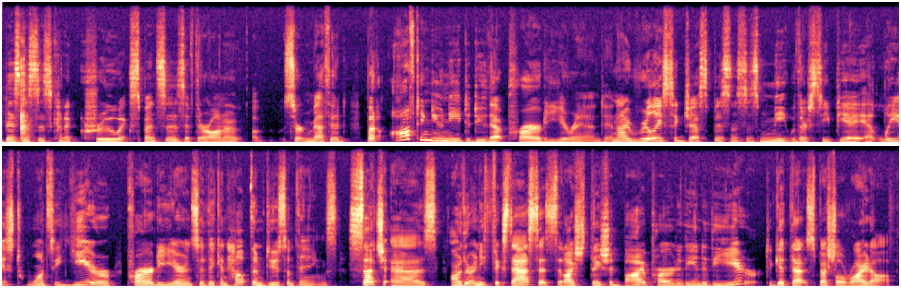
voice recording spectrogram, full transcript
businesses can accrue expenses if they're on a, a certain method, but often you need to do that prior to year end. And I really suggest businesses meet with their CPA at least once a year prior to year end so they can help them do some things, such as are there any fixed assets that sh- they should buy prior to the end of the year to get that special write off?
